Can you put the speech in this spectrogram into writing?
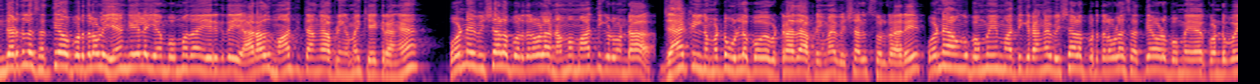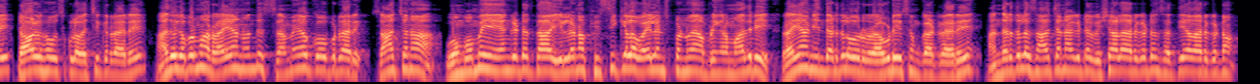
இந்த இடத்துல சத்யாவை பொறுத்தளவுல என் கையில என் பொம்மை தான் இருக்குது. யாராவது மாத்தித்தாங்க அப்படிங்கிற மாதிரி கேக்குறாங்க. உடனே விஷால பொறுத்தளவுல நம்ம மாத்திக்கிடுவோம்டா. ஜாக்கில் மட்டும் உள்ள போக விட்டுறாத அப்படிங்கிற மாதிரி விஷால் சொல்றாரு. உடனே அவங்க பொம்மையை மாத்திக்கிறாங்க. விஷால பொறுத்தளவுல சத்யாவோட பொம்மையை கொண்டு போய் டால் ஹவுஸ்குள்ள வச்சுக்கிறாரு. அதுக்கப்புறமா ரயான் வந்து செமையா கோபப்படுறாரு சாச்சனா உன் பொம்மையை என்கிட்ட தா இல்லனா பிசிக்கலா வயலன்ஸ் பண்ணுவேன் அப்படிங்கிற மாதிரி ரயான் இந்த இடத்துல ஒரு ரவுடிசம் காட்டுறாரு. அந்த இடத்துல சாச்சனா கிட்ட விஷாலா இருக்கட்டும் சத்யாவா இருக்கட்டும்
